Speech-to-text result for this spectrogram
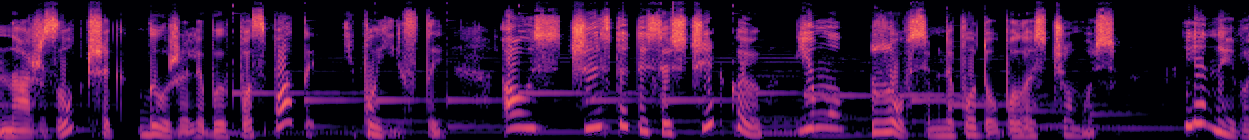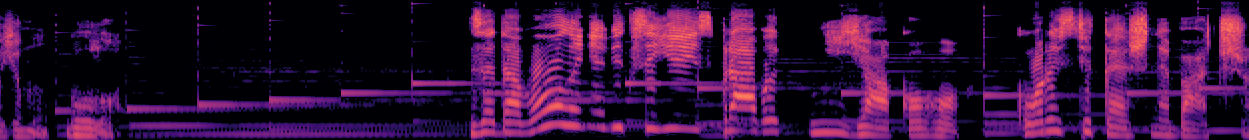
Наш зубчик дуже любив поспати і поїсти, а ось чиститися щіткою йому зовсім не подобалось чомусь. Ліниво йому було. Задоволення від цієї справи ніякого, користі теж не бачу,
